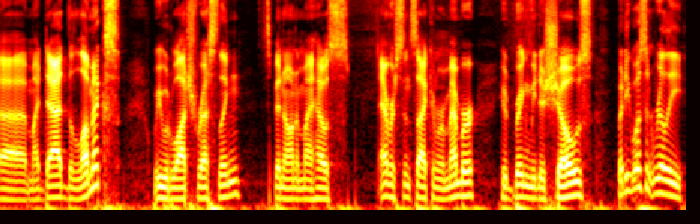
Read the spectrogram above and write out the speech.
uh, my dad, the Lummox. We would watch wrestling. It's been on in my house ever since I can remember. He would bring me to shows, but he wasn't really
